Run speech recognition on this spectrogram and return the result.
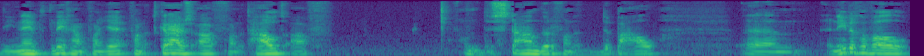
die neemt het lichaam van, je, van het kruis af, van het hout af, de staander, van de paal. in ieder geval,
